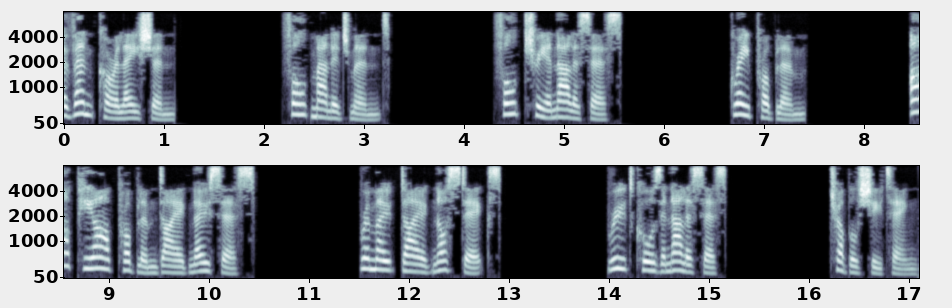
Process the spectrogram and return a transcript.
Event correlation. Fault management. Fault tree analysis. Gray problem RPR problem diagnosis Remote diagnostics Root cause analysis Troubleshooting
